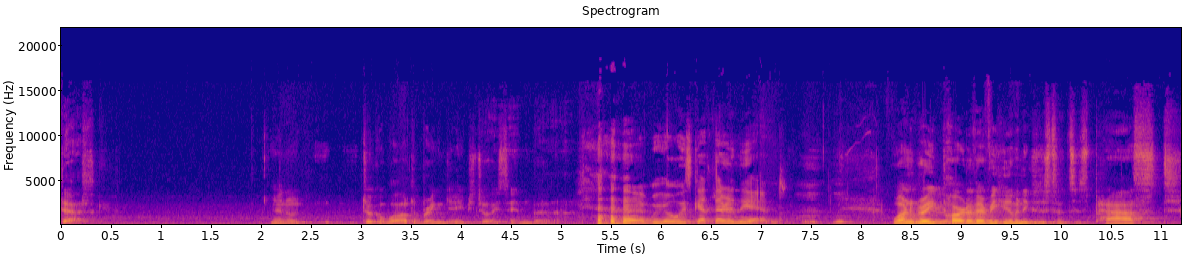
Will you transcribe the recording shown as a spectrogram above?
desk. Know, it took a while to bring James Joyce in, but. Uh, we always get there in the end. One great part of every human existence is passed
